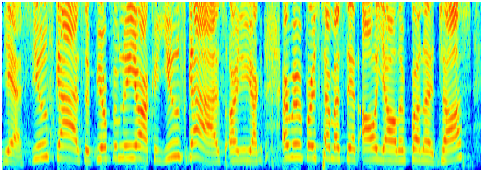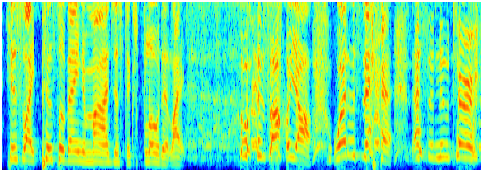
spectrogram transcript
Yes, use guys. If you're from New York, use guys or New York. I remember first time I said all y'all in front of Josh, his like Pennsylvania mind just exploded. Like, who is all y'all? What is that? That's a new term.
